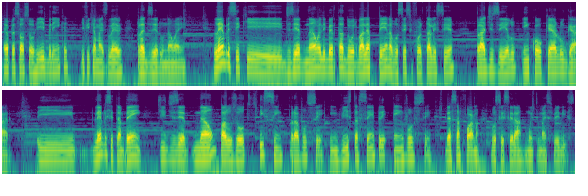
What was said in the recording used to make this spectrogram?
Aí o pessoal sorri, brinca e fica mais leve para dizer o não aí. Lembre-se que dizer não é libertador, vale a pena você se fortalecer para dizê-lo em qualquer lugar. E lembre-se também de dizer não para os outros e sim para você. Invista sempre em você. Dessa forma, você será muito mais feliz.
